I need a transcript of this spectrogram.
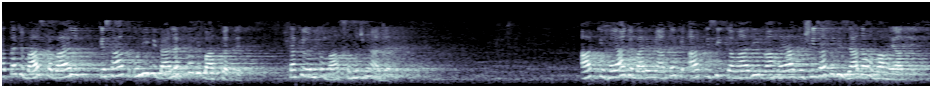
حتیٰ کہ بعض قبائل کے ساتھ انہی کے ڈائلیکٹ میں بھی بات کرتے تاکہ ان کو بات سمجھ میں آ جائے۔ آپ کے حیا کے بارے میں آتا ہے کہ آپ کسی کماری با حیات سے بھی زیادہ با حیات ہیں۔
